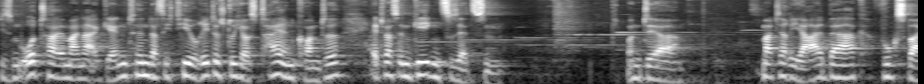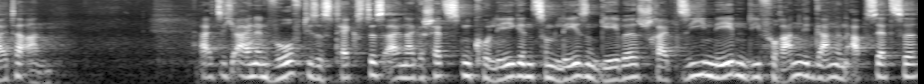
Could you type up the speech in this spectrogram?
diesem Urteil meiner Agentin, das ich theoretisch durchaus teilen konnte, etwas entgegenzusetzen. Und der Materialberg wuchs weiter an. Als ich einen Entwurf dieses Textes einer geschätzten Kollegin zum Lesen gebe, schreibt sie neben die vorangegangenen Absätze,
